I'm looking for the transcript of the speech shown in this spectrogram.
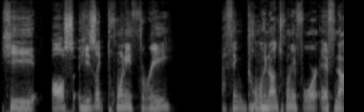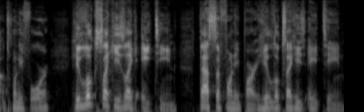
He also he's like 23, I think going on 24, if not 24. He looks like he's like 18. That's the funny part. He looks like he's 18.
